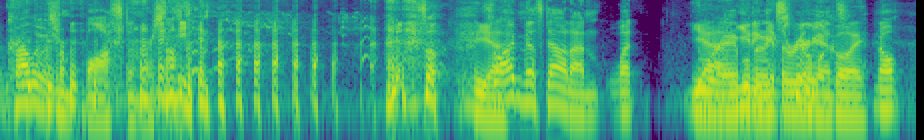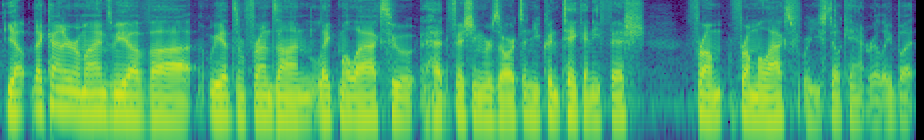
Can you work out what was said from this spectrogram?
it probably was from Boston or something. so, Yeah. so I missed out on what you Yeah, were able you didn't to get the real. McCoy. Nope. Yep, that kind of reminds me of uh, we had some friends on Lake Mille Lacs who had fishing resorts, and you couldn't take any fish from from Mille Lacs, or you still can't really. But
